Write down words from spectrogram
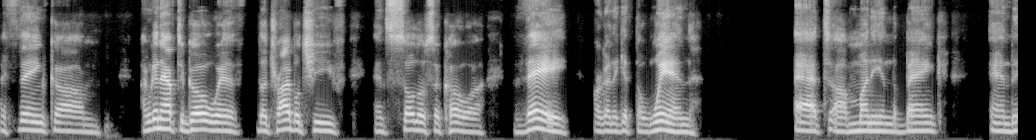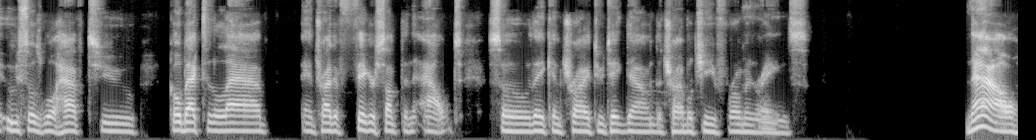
I think um, I'm going to have to go with the tribal chief and Solo Sikoa. They are going to get the win at uh, Money in the Bank, and the Usos will have to go back to the lab and try to figure something out so they can try to take down the tribal chief Roman Reigns. Now,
